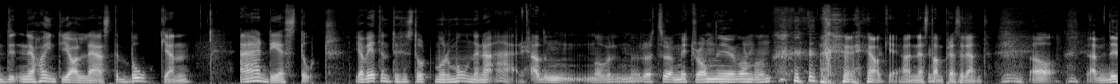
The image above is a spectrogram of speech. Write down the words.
det- nu har ju inte jag läst boken. Är det stort? Jag vet inte hur stort mormonerna är. Ja, de var väl rätt tror jag. Mitt Romney är mormon. Okej, ja, nästan president. ja. det,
